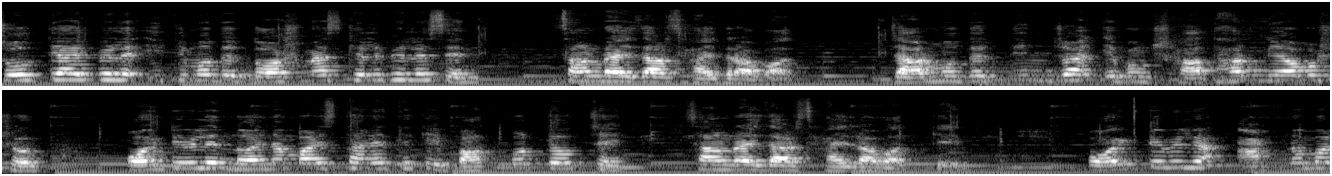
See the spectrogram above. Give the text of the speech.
চলতি আইপিএলে ইতিমধ্যে দশ ম্যাচ খেলে ফেলেছেন সানরাইজার্স হায়দ্রাবাদ, যার মধ্যে তিন জয় এবং সাত হার নিয়ে অবশ্য পয়েন্ট টেবিলে নয় নম্বর স্থানে থেকে বাদ পড়তে হচ্ছে সানরাইজার্স হায়দ্রাবাদকে। পয়েন্ট টেবিলে আট নম্বর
